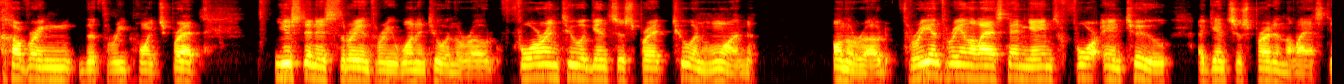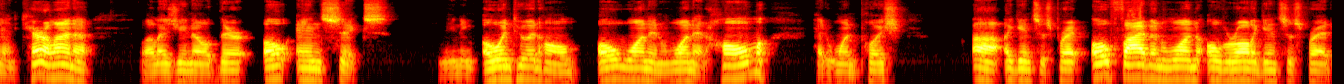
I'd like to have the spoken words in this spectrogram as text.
covering the three point spread. Houston is three and three, one and two on the road, four and two against the spread, two and one on the road, three and three in the last 10 games, four and two against the spread in the last 10. Carolina, well, as you know, they're 0 and 6, meaning 0 and 2 at home, 0 1 and 1 at home, had one push uh, against the spread, 0 5 and 1 overall against the spread,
